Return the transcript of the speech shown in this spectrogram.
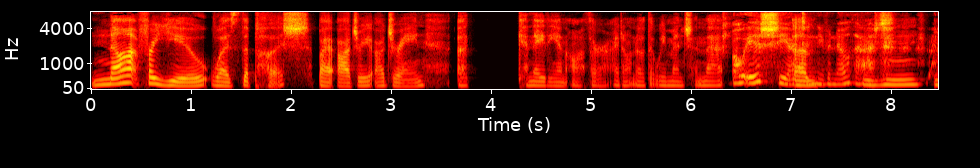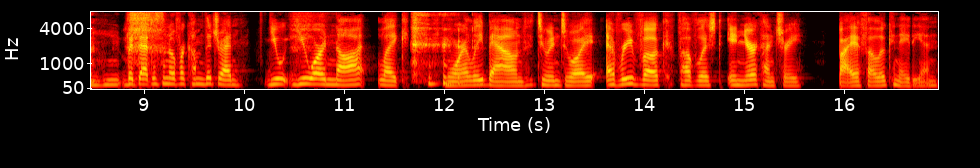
Not for You was The Push by Audrey Audrain, a Canadian author. I don't know that we mentioned that. Oh, is she? I um, didn't even know that. Mm-hmm, mm-hmm. But that doesn't overcome the dread. You you are not like morally bound to enjoy every book published in your country by a fellow Canadian.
